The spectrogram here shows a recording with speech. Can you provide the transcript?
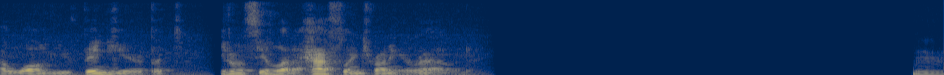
how long you've been here, but you don't see a lot of halflings running around. Hmm.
